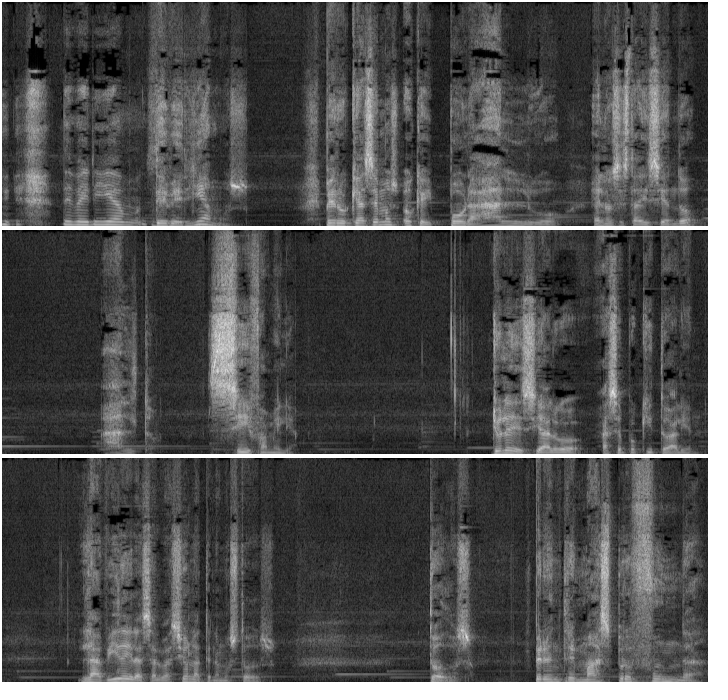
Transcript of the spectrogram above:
Deberíamos. Deberíamos. Pero ¿qué hacemos? Ok, por algo. Él nos está diciendo alto. Sí, familia. Yo le decía algo hace poquito a alguien. La vida y la salvación la tenemos todos. Todos. Pero entre más profunda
